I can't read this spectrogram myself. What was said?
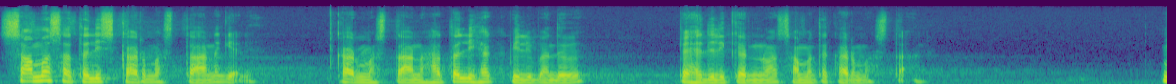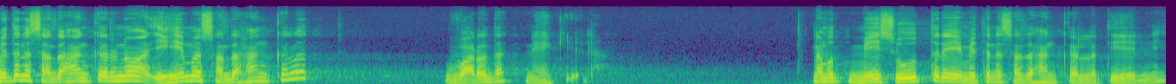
සම සතලිස් කර්මස්ථාන ගැන කර්මස්ථාන හතලිහක් පිළිබඳව පැහැදිලි කරනවා සමත කර්මස්ථාන. මෙතන සඳහන් කරනවා එහෙම සඳහන් කළත් වරදක් නෑ කියලා. නමුත් මේ සූත්‍රයේ මෙතන සඳහන් කරලා තියෙන්නේ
